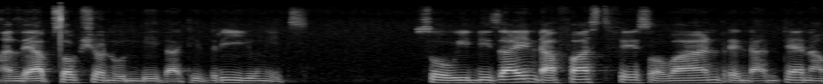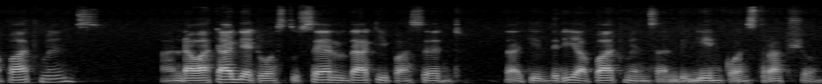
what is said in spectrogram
and the absorption would be 33 units. So we designed a first phase of 110 apartments, and our target was to sell 30%, 33 apartments, and begin construction.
